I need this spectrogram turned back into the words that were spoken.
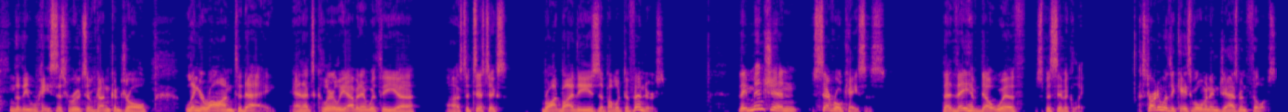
that the racist roots of gun control linger on today. And that's clearly evident with the uh, uh, statistics brought by these uh, public defenders. They mention several cases that they have dealt with specifically, starting with the case of a woman named Jasmine Phillips,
